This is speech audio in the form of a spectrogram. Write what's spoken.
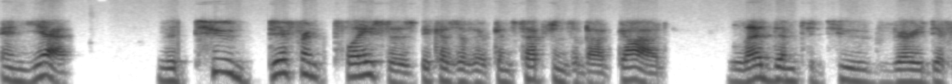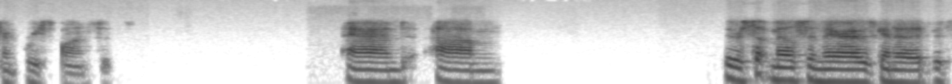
and yet the two different places because of their conceptions about God led them to two very different responses and um, there was something else in there. I was gonna. It's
